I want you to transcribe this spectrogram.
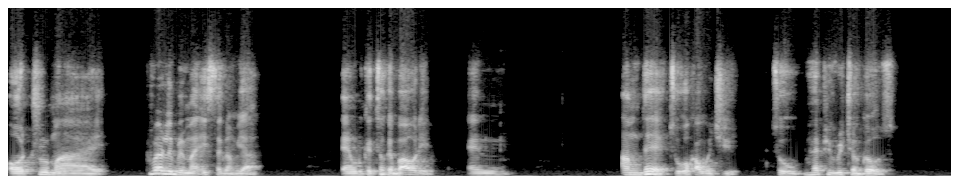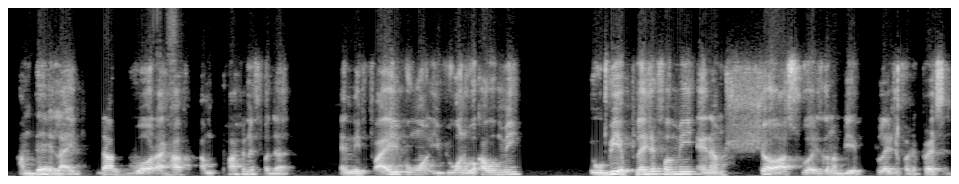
or through my probably my Instagram, yeah, and we can talk about it. And I'm there to work out with you to help you reach your goals. I'm there. Like that's what I have. I'm passionate for that. And if I even want, if you want to work out with me, it will be a pleasure for me, and I'm sure as well it's gonna be a pleasure for the person.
